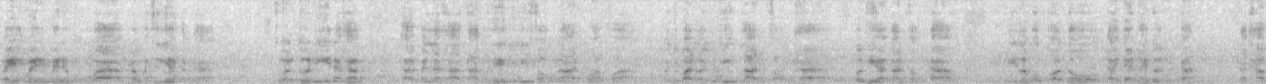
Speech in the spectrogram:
ไม่ไม่ไม่ได้บอกว่าต้องไปซื้อแยกต่างหากส่วนตัวนี้นะครับถ้าเป็นราคาต่างประเทศอยู่ที่ 2 ล้านกว่ากว่าปัจจุบันเราอยู่ที่ล้านสองห้าบางทีล้านสองเก้า มีระบบออโต้ไกด์แดนให้ด้วยเหมือนกันนะครับ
